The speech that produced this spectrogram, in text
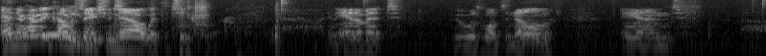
they're having a conversation now with the Tinkerer, an animate who was once a gnome, and uh,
